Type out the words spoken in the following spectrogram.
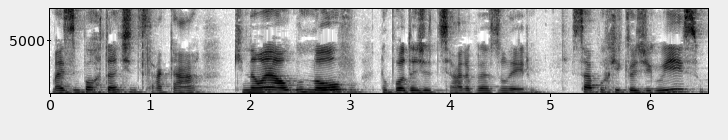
Mas é importante destacar que não é algo novo no Poder Judiciário brasileiro. Sabe por que, que eu digo isso?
